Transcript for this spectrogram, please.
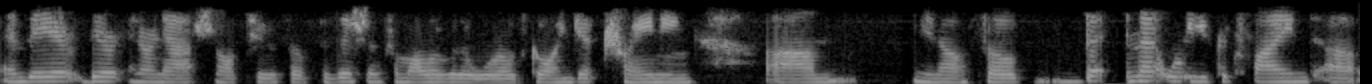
and they're they're international too. So physicians from all over the world go and get training. Um, you know, so that in that way you could find uh,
